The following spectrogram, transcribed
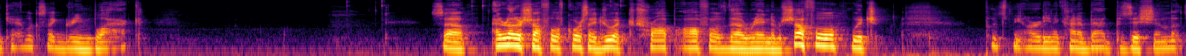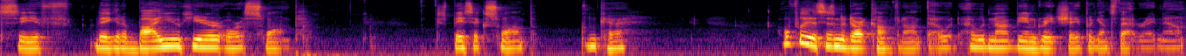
Okay, it looks like green-black. So I'd rather shuffle. Of course, I drew a trop off of the random shuffle, which puts me already in a kind of bad position. Let's see if they get a bayou here or a swamp. Just basic swamp. Okay. Hopefully this isn't a Dark Confidant. That would I would not be in great shape against that right now.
